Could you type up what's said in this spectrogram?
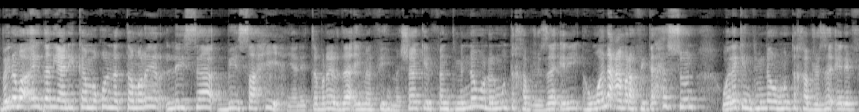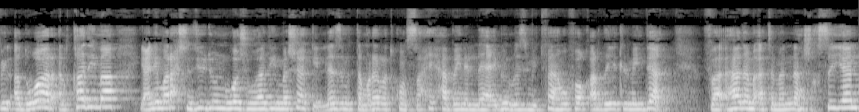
بينما أيضا يعني كما قلنا التمرير ليس بصحيح يعني التمرير دائما فيه مشاكل فنتمنوا ان المنتخب الجزائري هو نعم راه في تحسن ولكن نتمنى المنتخب الجزائري في الأدوار القادمة. يعني ما راحش نزيدوا نواجهوا هذه المشاكل. لازم التمريره تكون صحيحة بين اللاعبين ولازم يتفاهموا فوق أرضية الميدان. فهذا ما أتمناه شخصيا.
